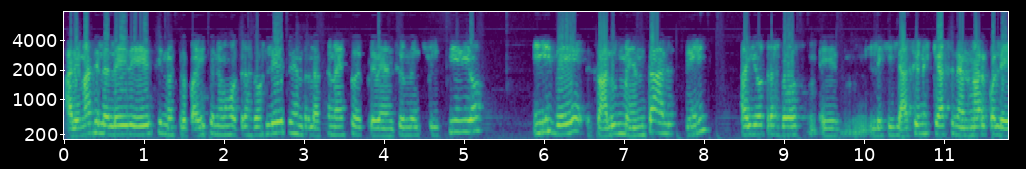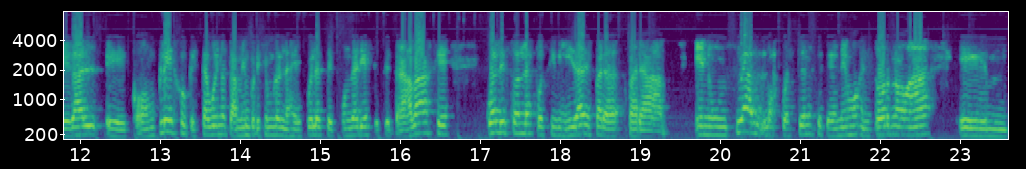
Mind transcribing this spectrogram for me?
además de la ley de ESI, en nuestro país tenemos otras dos leyes en relación a esto de prevención del suicidio y de salud mental, ¿sí? Hay otras dos eh, legislaciones que hacen al marco legal eh, complejo, que está bueno también, por ejemplo, en las escuelas secundarias que se trabaje, cuáles son las posibilidades para, para enunciar las cuestiones que tenemos en torno a eh,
